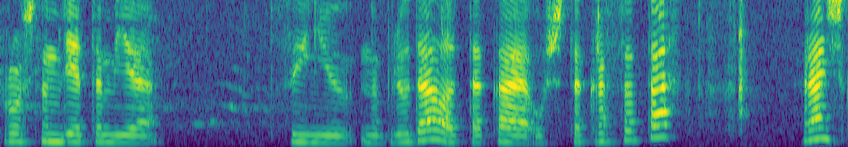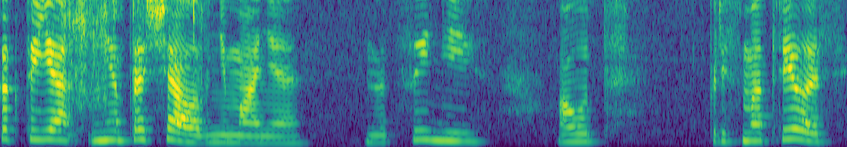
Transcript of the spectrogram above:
Прошлым летом я цинию наблюдала. Такая уж эта красота. Раньше как-то я не обращала внимания на цинии. А вот присмотрелась.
